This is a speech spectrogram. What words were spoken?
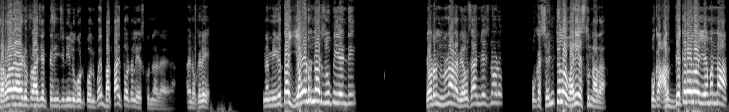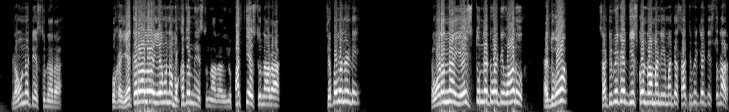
సర్వరాయుడు ప్రాజెక్టు నుంచి నీళ్ళు కొట్టుకొని పోయి బత్తాయి తోటలు వేసుకున్నాడు ఆయన. ఆయన ఒకడే. మిగతా ఎవడున్నాడు చూపియండి. ఎవడన్నా ఉన్నాడా? వ్యవసాయం చేసినోడు? ఒక సెంటులో వరి వేస్తున్నారా? ఒక అర్ధెకరలో ఏమన్నా గ్రౌండ్ నట్ వేస్తున్నారా? ఒక ఎకరాలో ఏమన్నా మొక్కజొన్న వేస్తున్నారా? వీళ్ళు పత్తి వేస్తున్నారా? చెప్పమనండి. ఎవడన్నా వేస్తున్నటువంటి వాడు అదిగో సర్టిఫికేట్ తీసుకొని రమ్మండి. ఈ మధ్య సర్టిఫికేట్ ఇస్తున్నారు.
